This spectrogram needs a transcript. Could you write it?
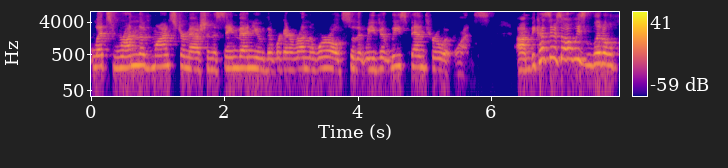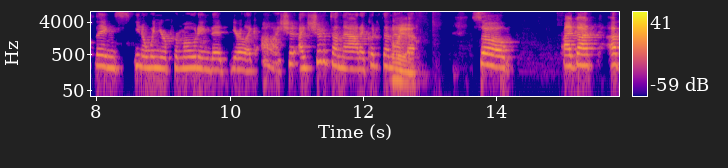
let's run the monster mash in the same venue that we're going to run the world so that we've at least been through it once um, because there's always little things you know when you're promoting that you're like oh i should i should have done that i could have done that. Oh, that yeah. so i got a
